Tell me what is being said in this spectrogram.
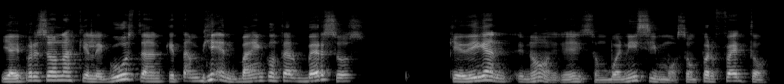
Y hay personas que le gustan, que también van a encontrar versos que digan, no, son buenísimos, son perfectos.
